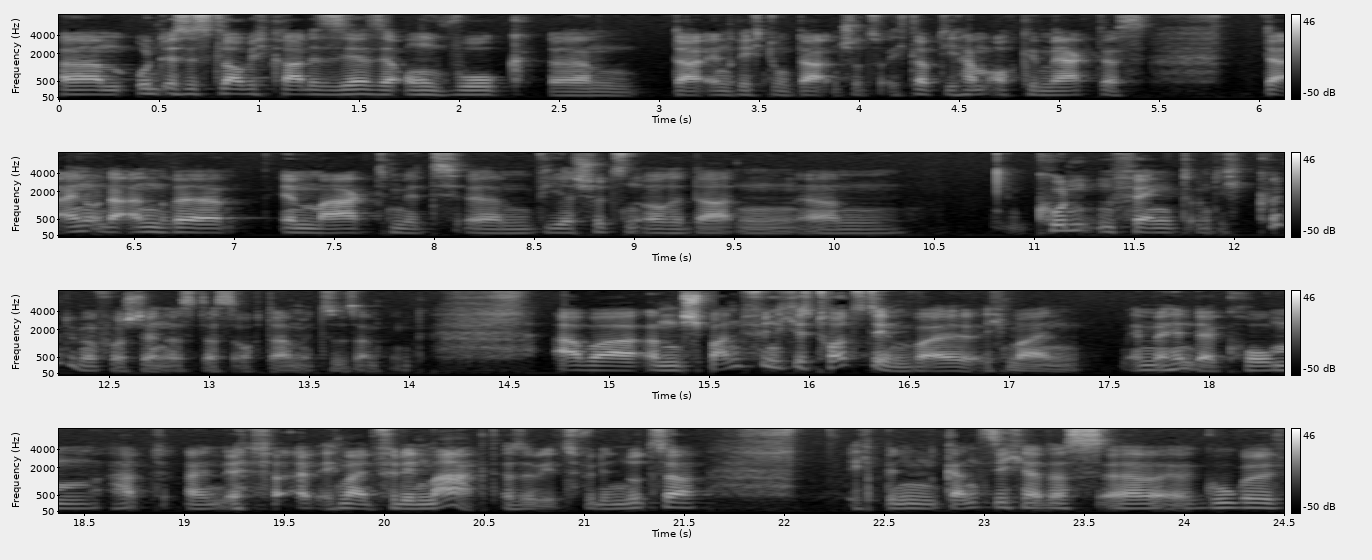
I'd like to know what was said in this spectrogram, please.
Ähm, und es ist, glaube ich, gerade sehr, sehr en vogue ähm, da in Richtung Datenschutz. Ich glaube, die haben auch gemerkt, dass der eine oder andere im Markt mit ähm, wir schützen eure Daten ähm, Kunden fängt und ich könnte mir vorstellen, dass das auch damit zusammenhängt. Aber ähm, spannend finde ich es trotzdem, weil ich meine, immerhin der Chrome hat ein, ich meine, für den Markt, also jetzt für den Nutzer, ich bin ganz sicher, dass äh, Google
